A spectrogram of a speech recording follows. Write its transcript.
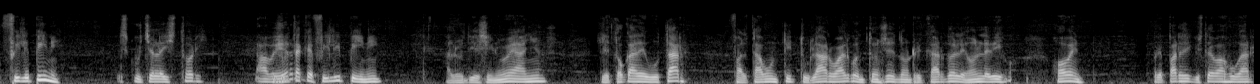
Filippini. Escuche la historia. A ver. Resulta que Filippini, a los 19 años, le toca debutar. Faltaba un titular o algo. Entonces don Ricardo León le dijo, joven, prepárese que usted va a jugar.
